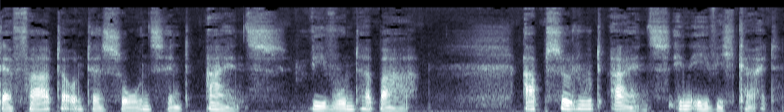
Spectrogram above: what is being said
Der Vater und der Sohn sind eins. Wie wunderbar. Absolut eins in Ewigkeit.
